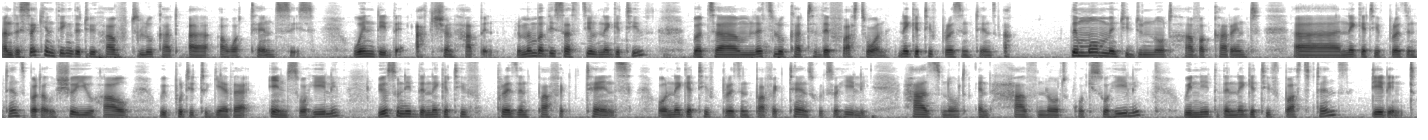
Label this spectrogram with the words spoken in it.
And the second thing that we have to look at are our tenses. When did the action happen? Remember, these are still negatives, but um, let's look at the first one negative present tense the moment you do not have a current uh, negative present tense, but I'll show you how we put it together in Swahili. We also need the negative present perfect tense or negative present perfect tense kwa Kiswahili, has not and have not kwa Kiswahili. We need the negative past tense, didn't.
